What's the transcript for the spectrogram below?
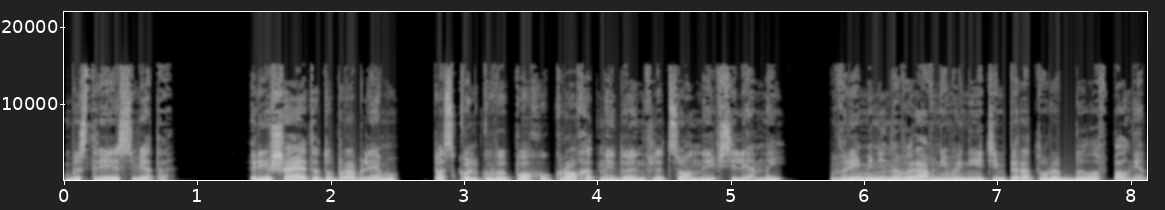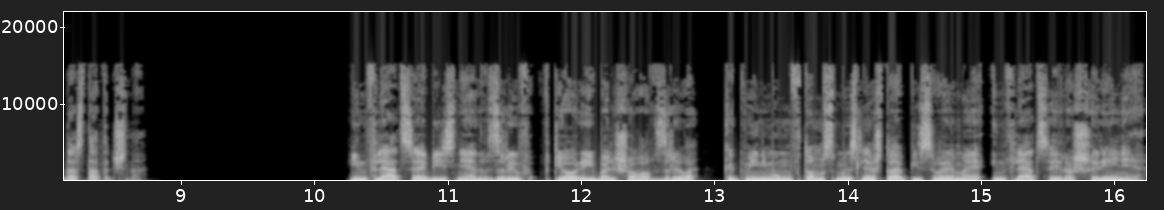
быстрее света, решает эту проблему, поскольку в эпоху крохотной доинфляционной Вселенной времени на выравнивание температуры было вполне достаточно. Инфляция объясняет взрыв в теории Большого Взрыва, как минимум в том смысле, что описываемое инфляцией расширение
